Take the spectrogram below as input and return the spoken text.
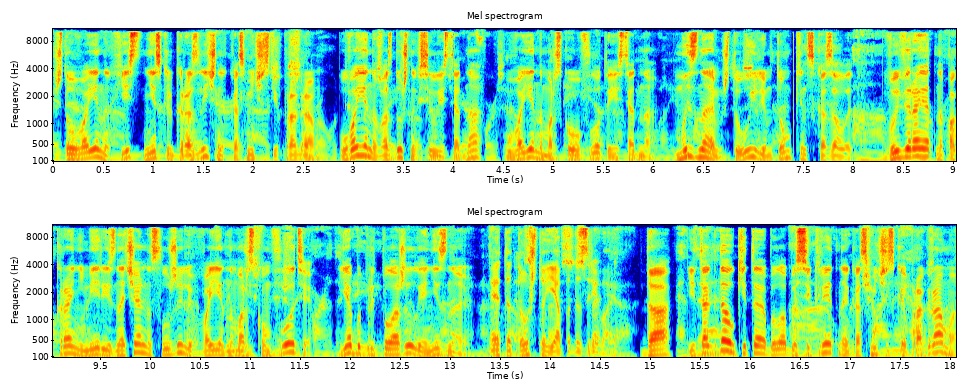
что у военных есть несколько различных космических программ. У военно-воздушных сил есть одна, у военно-морского флота есть одна. Мы знаем, что Уильям Томпкинс сказал это. Вы, вероятно, по крайней мере, изначально служили в военно-морском флоте. Я бы предположил, я не знаю. Это то, что я подозреваю. Да, и тогда у Китая была бы секретная космическая программа.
